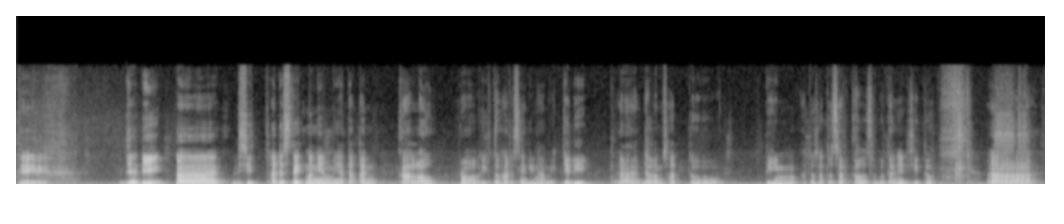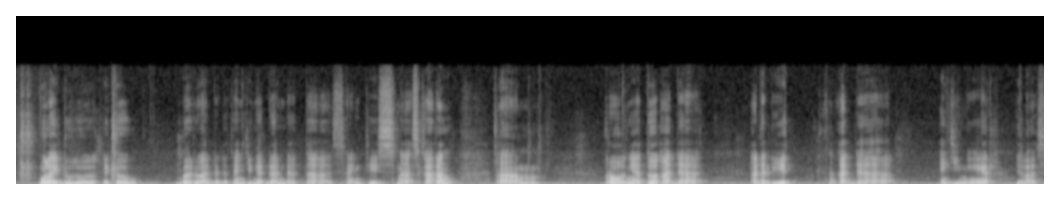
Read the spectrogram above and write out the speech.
Iya iya. iya. Jadi uh, di ada statement yang menyatakan kalau role itu harusnya dinamik. Jadi uh, dalam satu tim atau satu circle sebutannya di situ uh, mulai dulu itu baru ada data engineer dan data scientist. Nah sekarang um, role-nya tuh ada ada lead, ada engineer jelas,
